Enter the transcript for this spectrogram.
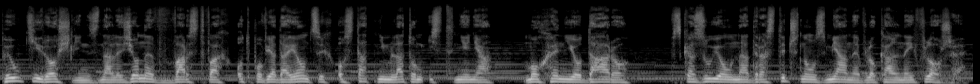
Pyłki roślin znalezione w warstwach odpowiadających ostatnim latom istnienia Mohenjo-Daro wskazują na drastyczną zmianę w lokalnej florze.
